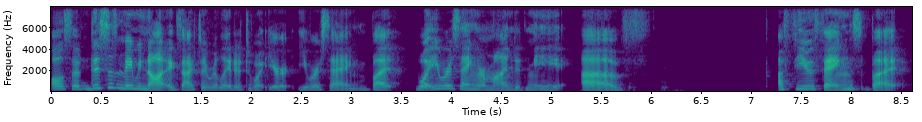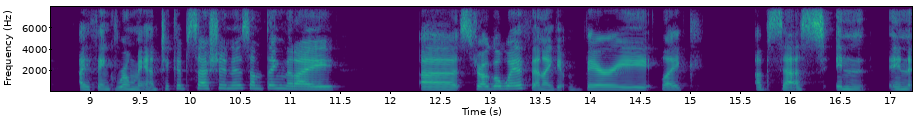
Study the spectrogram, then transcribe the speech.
also this is maybe not exactly related to what you're you were saying, but what you were saying reminded me of a few things, but I think romantic obsession is something that I uh struggle with and I get very like obsessed in in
